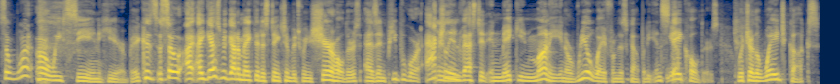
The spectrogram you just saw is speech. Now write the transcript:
So what are we seeing here? Because so I, I guess we got to make the distinction between shareholders, as in people who are actually invested in making money in a real way from this company, and Yeah. stakeholders, which are the wage cucks,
